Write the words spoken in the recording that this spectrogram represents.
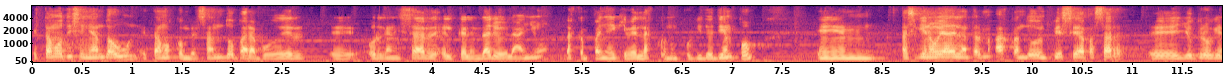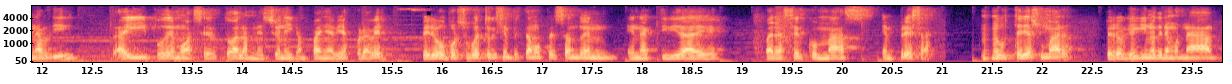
Estamos diseñando aún, estamos conversando para poder organizar el calendario del año, las campañas hay que verlas con un poquito de tiempo. Em, Así que no voy a adelantar más. Cuando empiece a pasar, eh, yo creo que en abril, ahí podemos hacer todas las menciones y campañas vías por haber. Pero por supuesto que siempre estamos pensando en, actividades para hacer con más empresas. Me gustaría sumar, pero que aquí no tenemos nada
